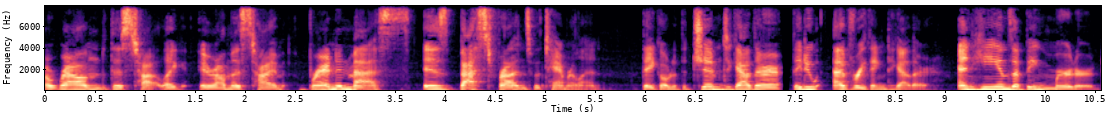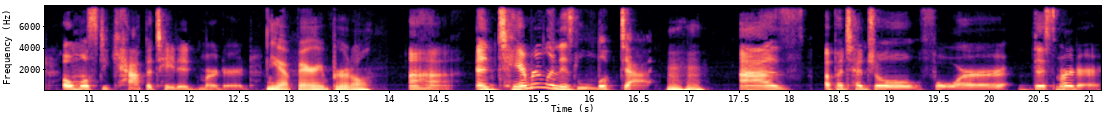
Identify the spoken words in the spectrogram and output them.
around this time, like around this time. Brendan Mess is best friends with Tamerlan. They go to the gym together. They do everything together. And he ends up being murdered, almost decapitated, murdered. Yeah, very brutal. Uh-huh. And Tamerlan is looked at mm-hmm. as a potential for this murder.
